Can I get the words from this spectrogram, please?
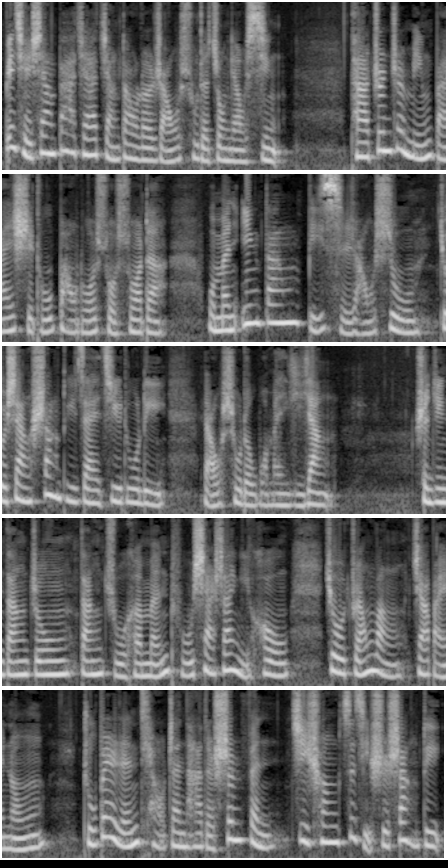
并且向大家讲到了饶恕的重要性。他真正明白使徒保罗所说的：“我们应当彼此饶恕，就像上帝在基督里饶恕了我们一样。”圣经当中，当主和门徒下山以后，就转往加百农，主被人挑战他的身份，既称自己是上帝。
